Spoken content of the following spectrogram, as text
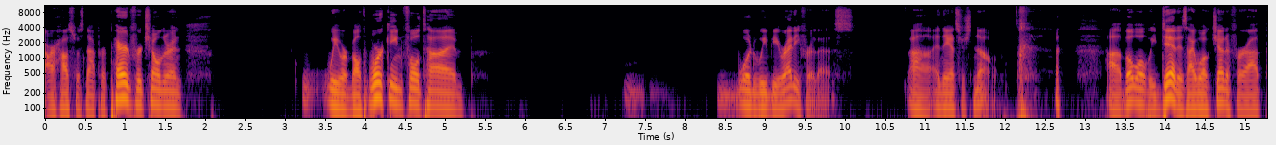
Our house was not prepared for children. We were both working full time. Would we be ready for this? Uh, and the answer is no. uh, but what we did is I woke Jennifer up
